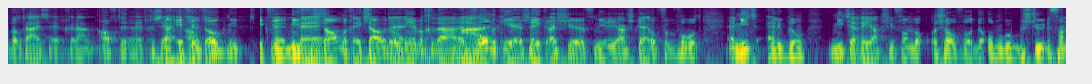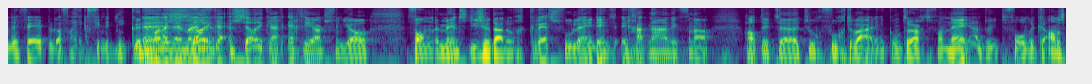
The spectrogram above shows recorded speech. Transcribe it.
wat Reis heeft gedaan. Af heeft gezegd. Ik vind het ook niet, ik vind het niet verstandig. Ik zou het ook. Niet hebben gedaan. En de volgende keer, zeker als je van die reacties krijgt, ook van bijvoorbeeld, en niet, en ik bedoel, niet de reactie van de, zoveel de omroepbestuurder van de VP, van ik vind het niet kunnen. Nee, maar, als je, nee, maar stel, je krijgt, stel je krijgt echt reacties van, joh, van mensen die zich daardoor gekwetst voelen, en je denkt, je gaat nadenken van, nou, had dit eh, toegevoegde waarde? En je komt erachter van, nee, dan doe je het de volgende keer anders.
